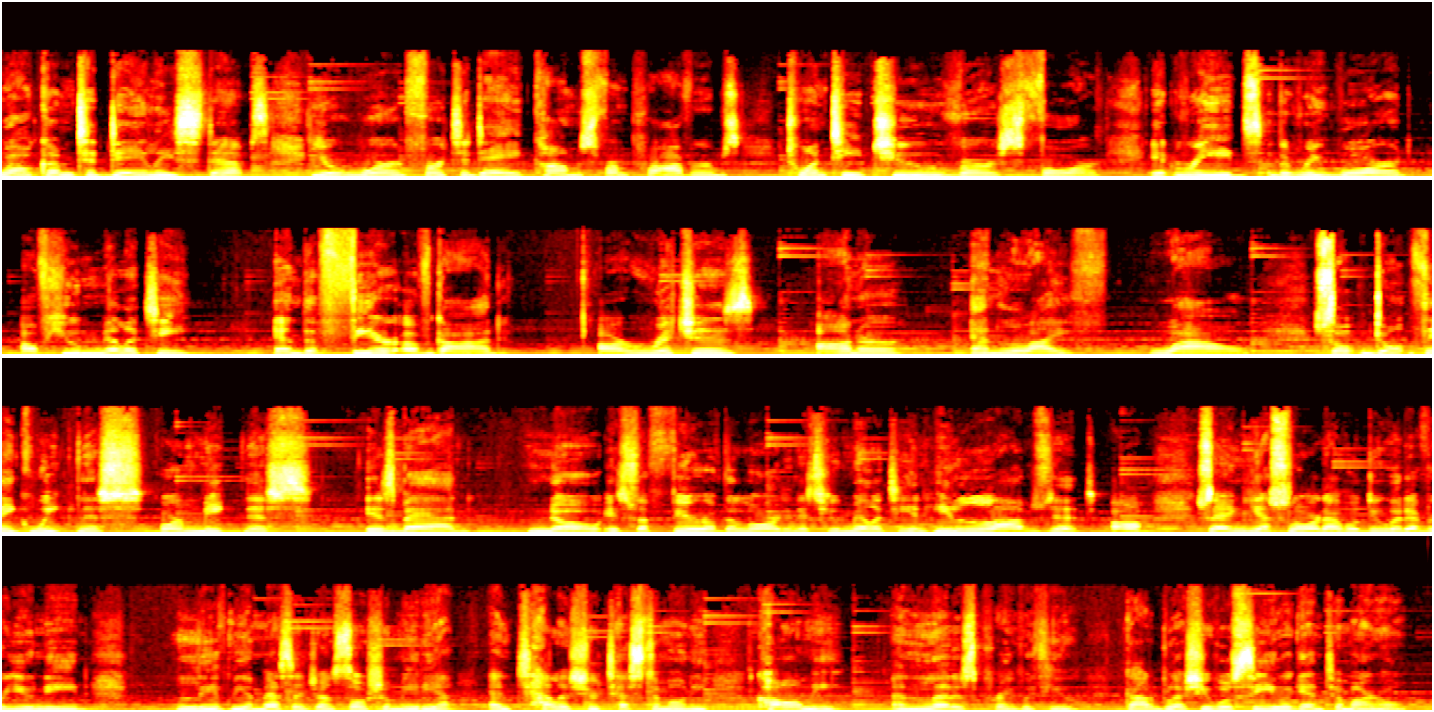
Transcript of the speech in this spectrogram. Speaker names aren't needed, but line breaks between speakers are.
Welcome to Daily Steps. Your word for today comes from Proverbs 22, verse 4. It reads, The reward of humility and the fear of God are riches, honor, and life. Wow. So don't think weakness or meekness is bad. No, it's the fear of the Lord and it's humility, and He loves it. Oh, saying, Yes, Lord, I will do whatever you need. Leave me a message on social media and tell us your testimony. Call me and let us pray with you. God bless you. We'll see you again tomorrow.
